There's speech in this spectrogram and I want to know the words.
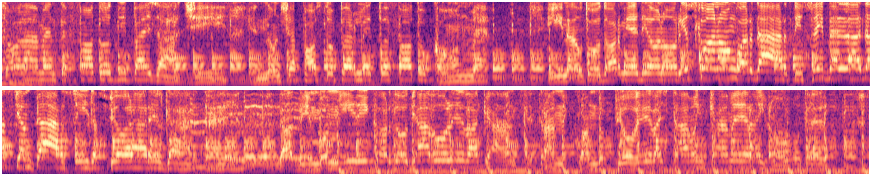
Solamente foto di paesaggi E non c'è posto per le tue foto con me In auto dormi ed io non riesco a non guardarti. Sei bella da schiantarsi, da sfiorare il guardrail. Da bimbo mi ricordo odiavo le vacanze Tranne quando pioveva e stavo in camera in hotel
